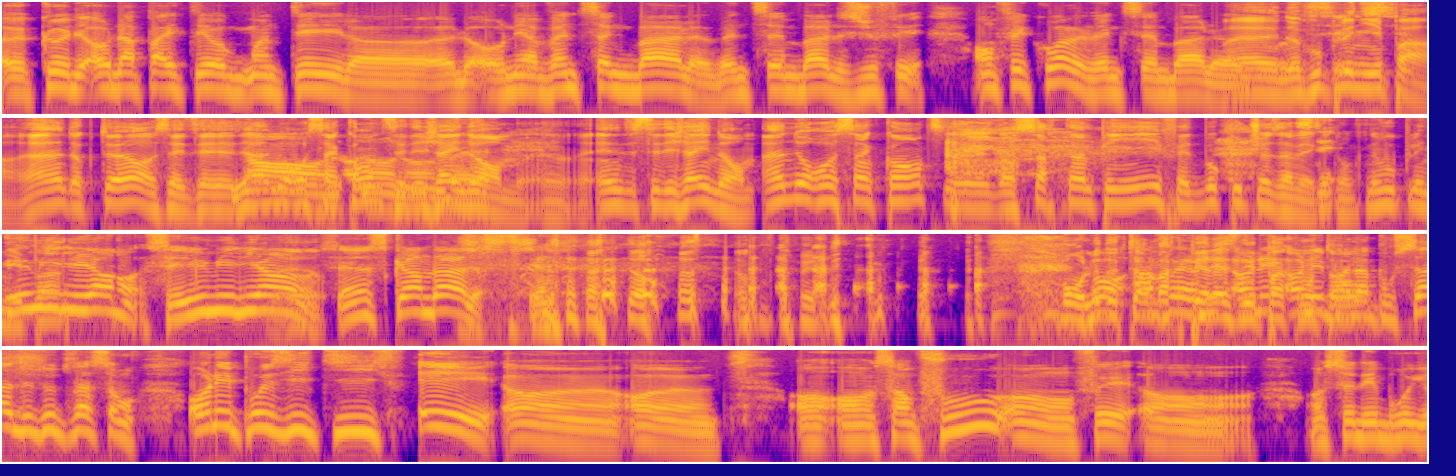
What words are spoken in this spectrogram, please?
euh, que on n'a pas été augmenté. Là, on est à 25 balles, 25 balles. Je fais, on fait quoi avec 25 balles? Ne vous plaignez pas, hein, docteur. 1,50€, c'est déjà énorme. C'est déjà énorme. 1,50€ dans certains pays, faites beaucoup de choses avec. Donc ne vous plaignez humiliant, pas. C'est humiliant, c'est un scandale. bon, le docteur Marc Pérez n'est pas content. On n'est pas là pour ça, de toute façon. On est positif et on, on, s'en fout, on fait, on, se débrouille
